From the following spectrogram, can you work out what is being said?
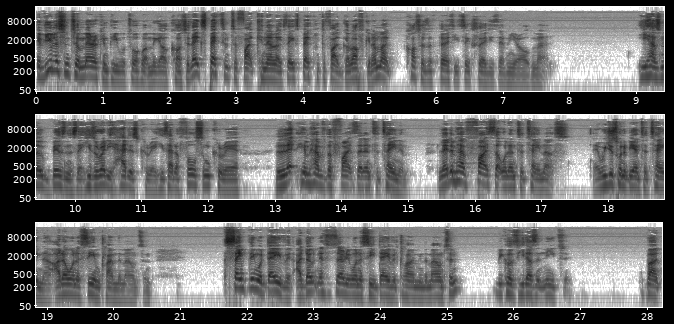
If you listen to American people talk about Miguel Cotto, they expect him to fight Canelo, they expect him to fight Golovkin. I'm like, Cotto's a 36, 37 year old man. He has no business there. He's already had his career. He's had a fulsome career. Let him have the fights that entertain him. Let him have fights that will entertain us. We just want to be entertained now. I don't want to see him climb the mountain. Same thing with David. I don't necessarily want to see David climbing the mountain because he doesn't need to. But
